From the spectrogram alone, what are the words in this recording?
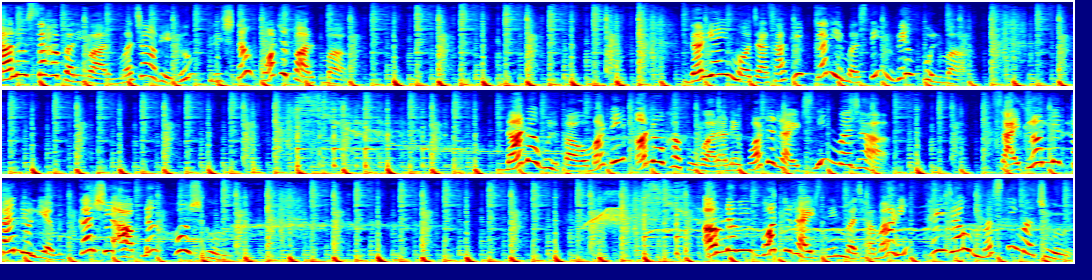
ચાલો સહપરિવાર મચાવે ધૂમ કૃષ્ણા વોટર પાર્કમાં દરિયાઈ મોજા સાથે કરીએ મસ્તી વેવ પુલમાં. નાના ભૂલકાઓ માટે અનોખા ફુવારા અને વોટર રાઇડ્સની મજા. સાયક્લોન ને પેન્ડુલિયમ કરશે આપના હોશ ગુમ વોટર રાઇડ્સની મજા માણી થઈ જાઓ મસ્તીમાં ચૂર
